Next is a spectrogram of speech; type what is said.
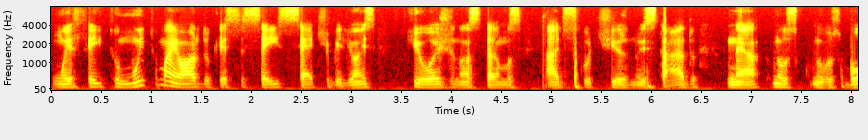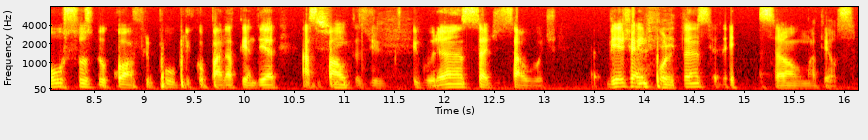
um efeito muito maior do que esses 6, 7 bilhões que hoje nós estamos a discutir no Estado, né, nos, nos bolsos do cofre público para atender as Sim. faltas de segurança, de saúde. Veja Perfeito. a importância da educação, Matheus.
